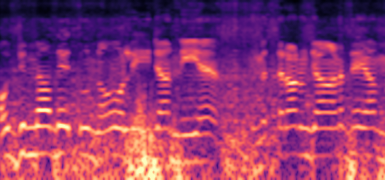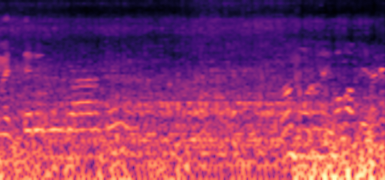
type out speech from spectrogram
ਉਹ ਜਿੰਨਾ ਦੇ ਤੂੰ ਨੌ ਲਈ ਜਾਨੀ ਐ ਮਿੱਤਰਾਂ ਨੂੰ ਜਾਣਦੇ ਆ ਮਿੱਤਰ ਨੂੰ ਜਾਣਦੇ ਉਹ ਮੋੜ ਦੇਖੋ ਬਾਬੇ ਇਹਨਾਂ ਨੇ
